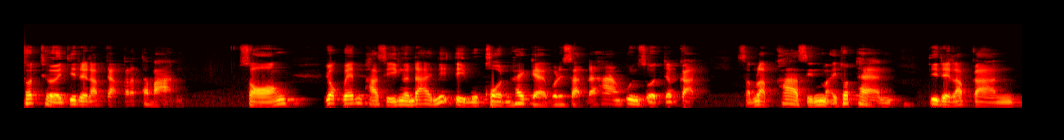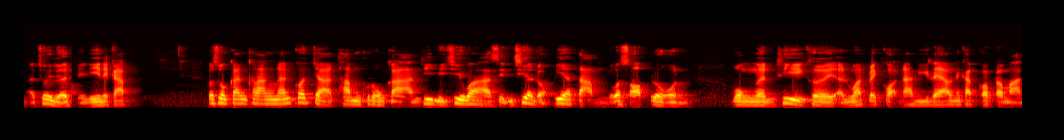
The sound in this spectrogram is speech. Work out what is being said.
ชดเชยที่ได้รับจากรัฐบาล 2. ยกเว้นภาษีเงินได้นิติบุคคล ให้แก่บริษัทและห้างหุ้นส่วนจำกัดสำหรับค่าสินไหมทดแทนที่ได้รับการช่วยเหลืออย่างนี้นะครับ กระทรวงการคลังนั้นก็จะทำโครงการที่มีชื่อว่าสินเชื่อดอกเบี้ยต่ำหรือว่าซอฟ t ์โลนวงเงินที่เคยอนุมัติไว้ก่อนหน้านี้แล้วนะครับ ก็ประมาณ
